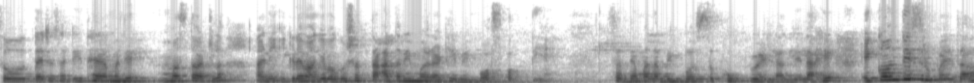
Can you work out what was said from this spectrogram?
सो त्याच्यासाठी थॅ म्हणजे मस्त वाटलं. आणि इकडे मागे बघू शकता आता मी मराठी बिग बॉस बघते सध्या मला बिग बॉसचं खूप वेळ लागलेला आहे. एकोणतीस रुपयाचा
